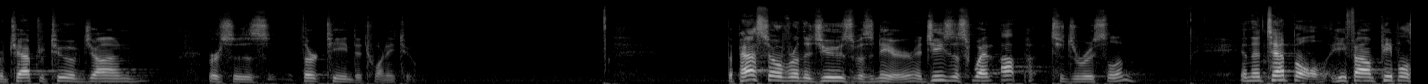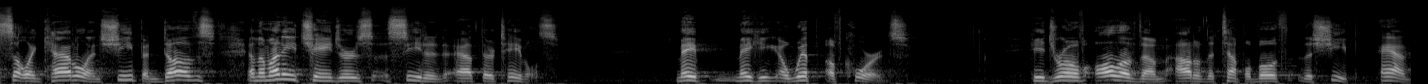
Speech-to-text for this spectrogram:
from chapter 2 of John, verses 13 to 22. The Passover of the Jews was near, and Jesus went up to Jerusalem. In the temple, he found people selling cattle and sheep and doves, and the money changers seated at their tables, making a whip of cords. He drove all of them out of the temple, both the sheep and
